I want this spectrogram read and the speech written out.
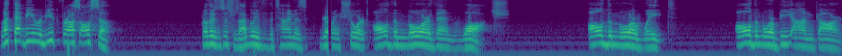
Let that be a rebuke for us also. Brothers and sisters, I believe that the time is growing short. All the more then watch. All the more wait. All the more be on guard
